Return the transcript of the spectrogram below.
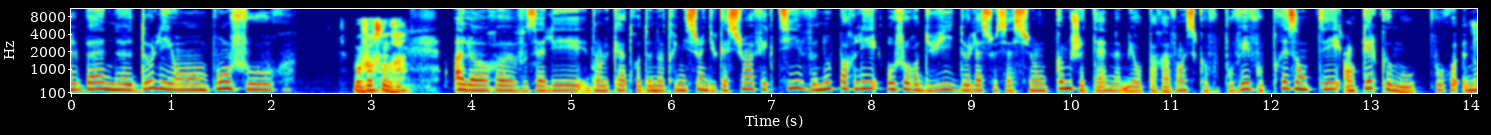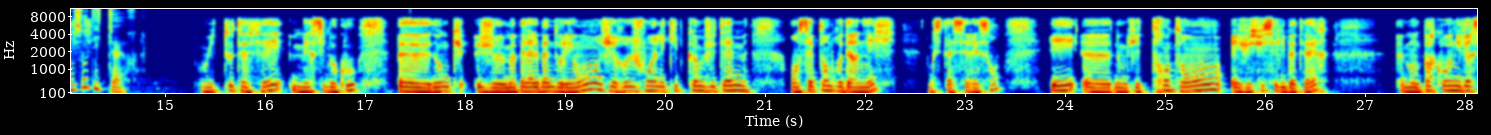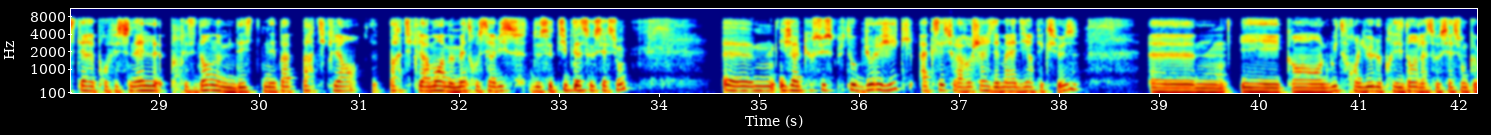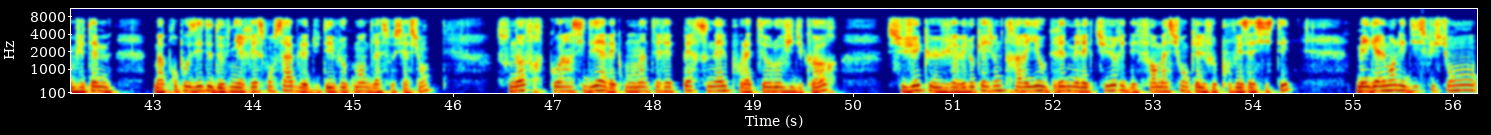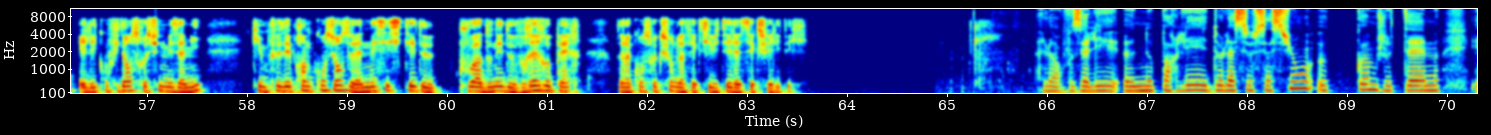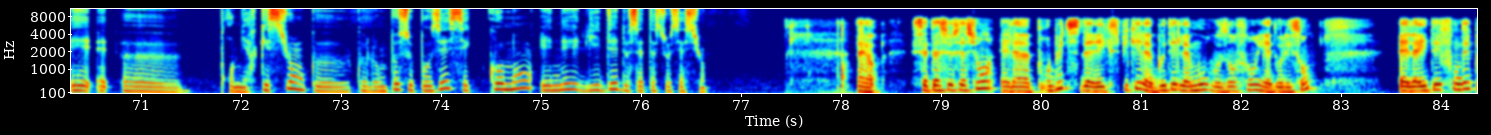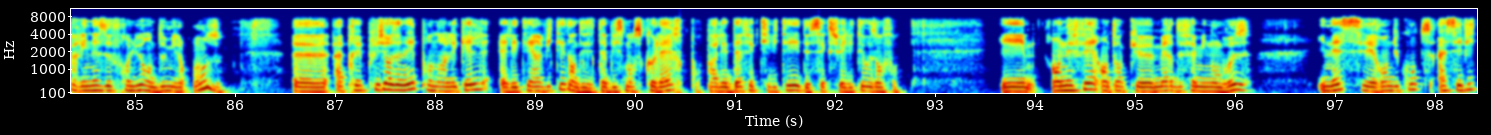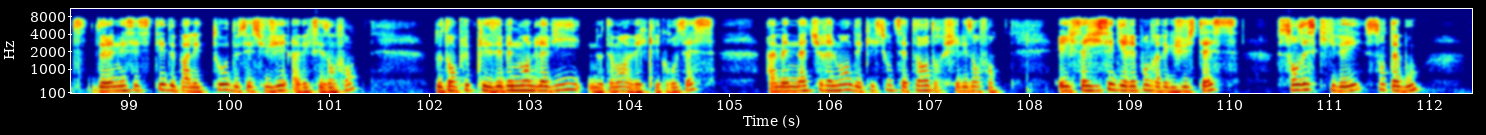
Alban Doléon. Bonjour. Bonjour Sandra. Alors, euh, vous allez, dans le cadre de notre émission Éducation affective, nous parler aujourd'hui de l'association Comme je t'aime. Mais auparavant, est-ce que vous pouvez vous présenter en quelques mots pour nos auditeurs? Oui, tout à fait. Merci beaucoup. Euh, donc, je m'appelle Alban Doléon. J'ai rejoint l'équipe Comme je t'aime en septembre dernier. Donc, c'est assez récent. Et euh, donc, j'ai 30 ans et je suis célibataire. Mon parcours universitaire et professionnel précédent ne me destinait pas particulièrement à me mettre au service de ce type d'association. Euh, j'ai un cursus plutôt biologique, axé sur la recherche des maladies infectieuses. Euh, et quand Louis de Franlieu, le président de l'association Comme je t'aime, m'a proposé de devenir responsable du développement de l'association, son offre coïncidait avec mon intérêt personnel pour la théologie du corps, sujet que j'avais l'occasion de travailler au gré de mes lectures et des formations auxquelles je pouvais assister, mais également les discussions et les confidences reçues de mes amis qui me faisaient prendre conscience de la nécessité de pouvoir donner de vrais repères dans la construction de l'affectivité et de la sexualité. Alors, vous allez euh, nous parler de l'association euh, Comme je t'aime. Et euh, première question que, que l'on peut se poser, c'est comment est née l'idée de cette association? Alors, cette association, elle a pour but d'aller expliquer la beauté de l'amour aux enfants et adolescents elle a été fondée par Inès de Franlieu en 2011, euh, après plusieurs années pendant lesquelles elle était invitée dans des établissements scolaires pour parler d'affectivité et de sexualité aux enfants. Et en effet, en tant que mère de famille nombreuse, Inès s'est rendue compte assez vite de la nécessité de parler tôt de ces sujets avec ses enfants, d'autant plus que les événements de la vie, notamment avec les grossesses, amènent naturellement des questions de cet ordre chez les enfants. Et il s'agissait d'y répondre avec justesse, sans esquiver, sans tabou,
